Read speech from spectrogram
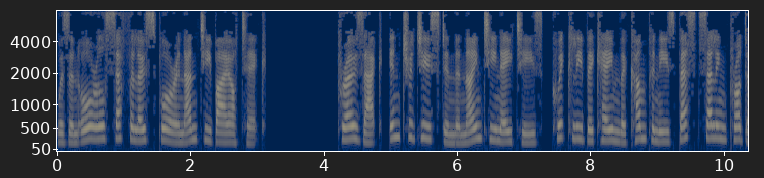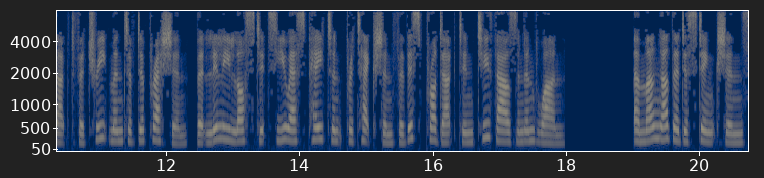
was an oral cephalosporin antibiotic. Prozac, introduced in the 1980s, quickly became the company's best-selling product for treatment of depression, but Lilly lost its U.S. patent protection for this product in 2001. Among other distinctions,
